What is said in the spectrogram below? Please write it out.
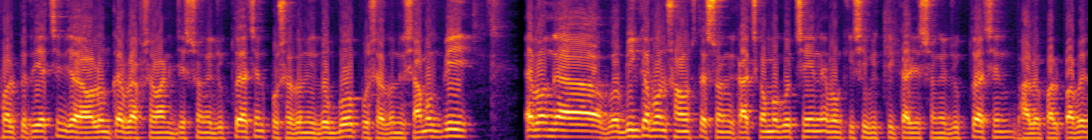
ফল পেতে যাচ্ছেন, যারা অলংকার, ব্যবসা, বাণিজ্যের সঙ্গে যুক্ত আছেন, প্রসাধনী দ্রব্য, প্রসাধনী সামগ্রী এবং বিজ্ঞাপন সংস্থার সঙ্গে কাজকর্ম করছেন এবং কৃষিভিত্তিক কাজের সঙ্গে যুক্ত আছেন, ভালো ফল পাবেন,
